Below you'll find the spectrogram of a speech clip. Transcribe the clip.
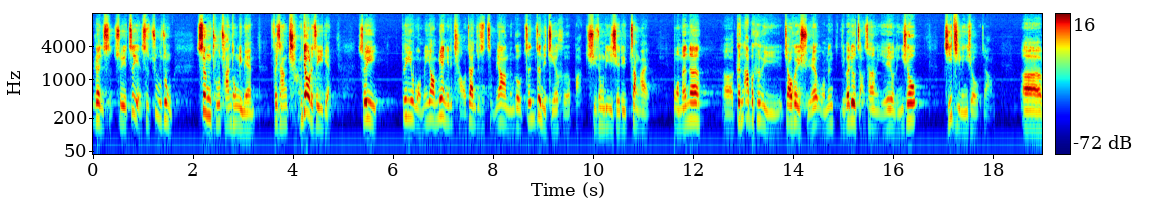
认识。所以这也是注重圣徒传统里面非常强调的这一点。所以对于我们要面临的挑战，就是怎么样能够真正的结合，把其中的一些的障碍。我们呢，呃，跟阿布克里教会学，我们礼拜六早上也有灵修，集体灵修这样。呃，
